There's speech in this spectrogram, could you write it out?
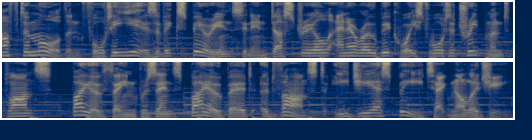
After more than 40 years of experience in industrial anaerobic wastewater treatment plants, Biothane presents BioBed Advanced EGSB technology.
